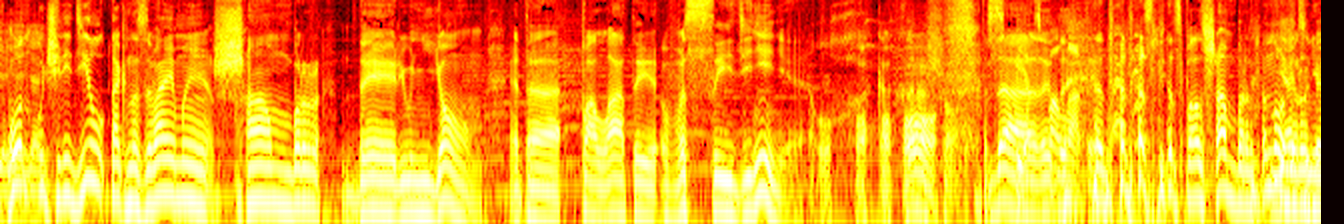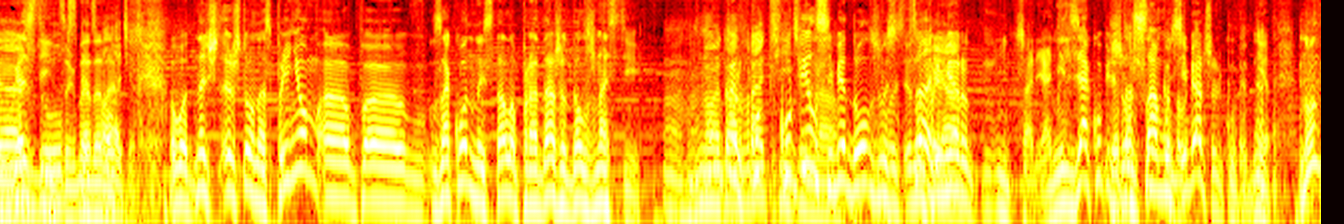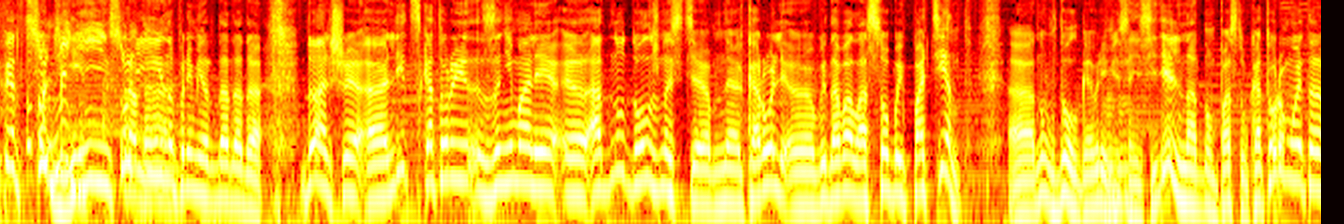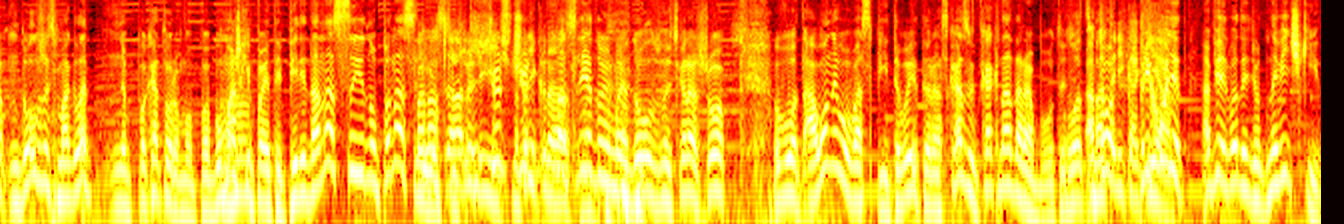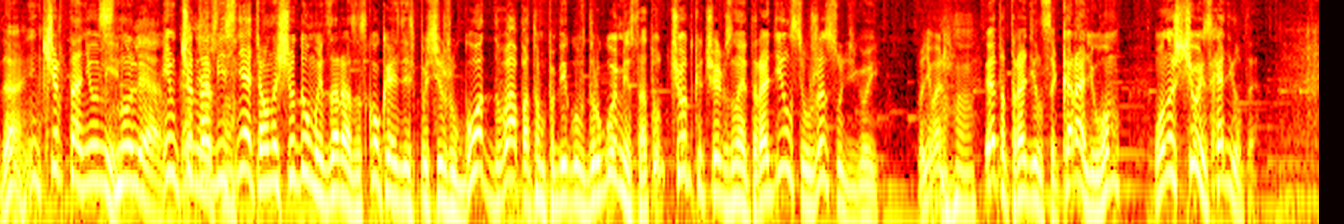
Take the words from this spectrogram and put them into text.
Он учредил так называемые «Шамбр де Рюньон». Это палаты воссоединения. Ох, как хорошо. Да, Спецпалаты. Да, да, спецпал Шамбр, номер у него в гостиницах. Да, да, да. Вот, значит, что у нас? При нем э, п- законной стала продажа должностей. Ну, это например, куп- отвратительно. купил себе должность, Ну, например, не царя, нельзя купить, Это что он сам у себя, что ли, купит? Нет. Ну, например, Ну, судьи, судьи, например, да-да-да. Дальше. э, Лиц, которые занимали э, одну должность, э, король э, выдавал особый патент, э, ну, в долгое время, если они сидели на одном посту, которому эта должность могла, по которому, по бумажке, по этой, передана сыну по наследству. нас- То есть отлично, чуть-чуть прекрасно. наследуемая должность, хорошо. Вот. А он его воспитывает и рассказывает, как надо работать. Вот а смотри, то как приходят опять вот эти вот новички, да, ни черта не умеют. С нуля, Им что-то объяснять, а он еще думает, зараза, сколько я здесь посижу? Год, два, потом побегу в другое место. А тут четко человек знает, родился уже судьей. Понимаешь? Этот родился королем. Он из чего исходил-то?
